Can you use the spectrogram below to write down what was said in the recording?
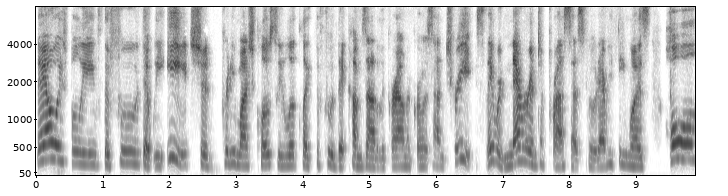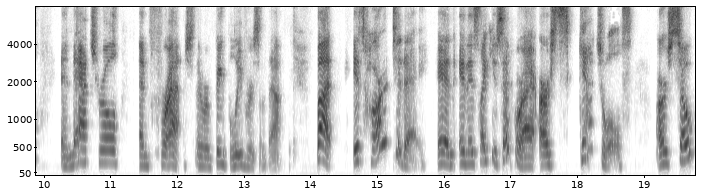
They always believe the food that we eat should pretty much closely look like the food that comes out of the ground or grows on trees. They were never into processed food. Everything was whole and natural and fresh. They were big believers of that. But it's hard today. And, and it's like you said, Mariah, our schedules are so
